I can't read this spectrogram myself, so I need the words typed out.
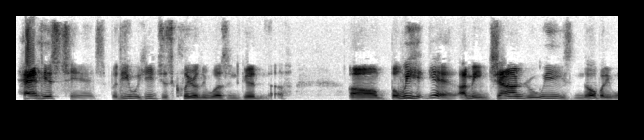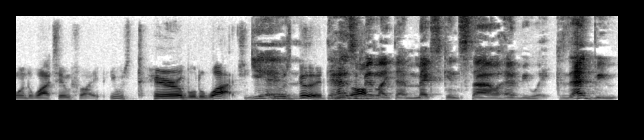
had his chance, but he he just clearly wasn't good enough. Um, but we, yeah, I mean, John Ruiz, nobody wanted to watch him fight. He was terrible to watch. Yeah, he was good. There hasn't been like that Mexican style heavyweight because that'd be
